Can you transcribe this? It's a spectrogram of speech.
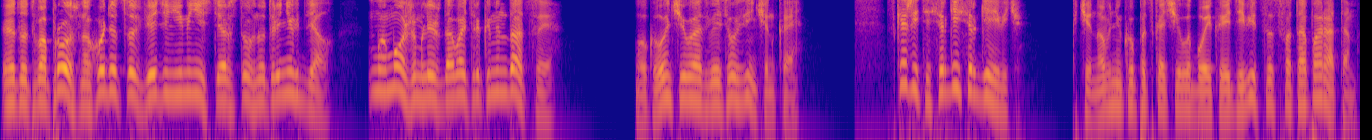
Этот вопрос находится в ведении Министерства внутренних дел. Мы можем лишь давать рекомендации. Уклончиво ответил Зинченко. Скажите, Сергей Сергеевич. К чиновнику подскочила бойкая девица с фотоаппаратом.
